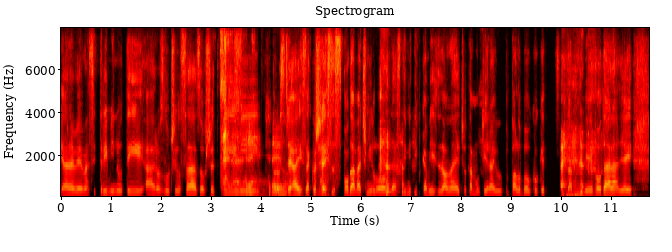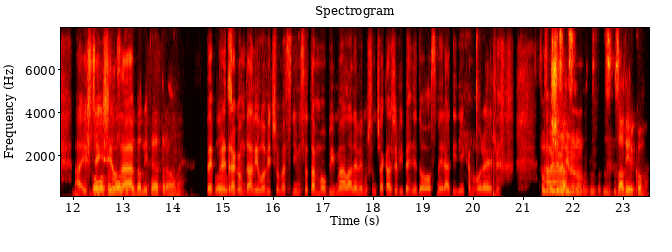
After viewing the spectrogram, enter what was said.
ja neviem, asi 3 minúty a rozlúčil sa so všetkými, proste aj akože, s podávačmi lôb a s tými typkami, čo tam utierajú palubovku, keď tam je voda na nej. A ešte bolo išiel to, bolo za... to veľmi teatrálne. Pe, pre Dragom Danilovičom a s ním sa tam objímal a neviem, už som čakal, že vybehne do 8 rady niekam hore. Pozrieť za, rodinu, no. Za dírkom.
